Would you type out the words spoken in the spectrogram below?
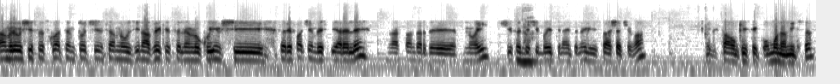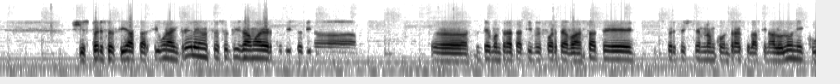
Am reușit să scoatem tot ce înseamnă uzina veche, să le înlocuim și să refacem vestiarele la standarde noi și fete da. și băieți înainte nu exista așa ceva. Exista o chestie comună, mixtă. Și sper să fie asta, ar fi una dintre ele, însă surpriza mare ar trebui să vină Uh, suntem în tratative foarte avansate. Sper să și semnăm contractul la finalul lunii cu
